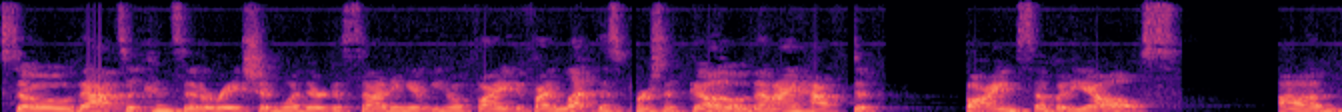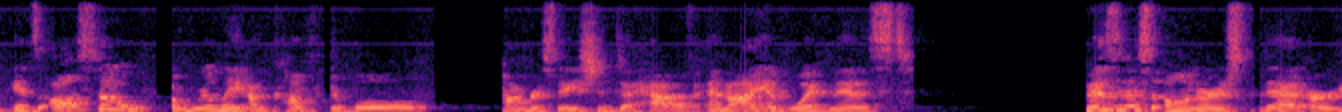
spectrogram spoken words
So that's a consideration when they're deciding, you know, if I if I let this person go, then I have to find somebody else. Um, it's also a really uncomfortable conversation to have, and I have witnessed business owners that are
